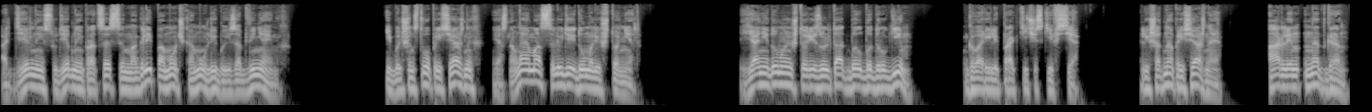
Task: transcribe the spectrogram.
Отдельные судебные процессы могли помочь кому-либо из обвиняемых. И большинство присяжных, и основная масса людей думали, что нет. «Я не думаю, что результат был бы другим», — говорили практически все. Лишь одна присяжная, Арлин Нетгрен,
